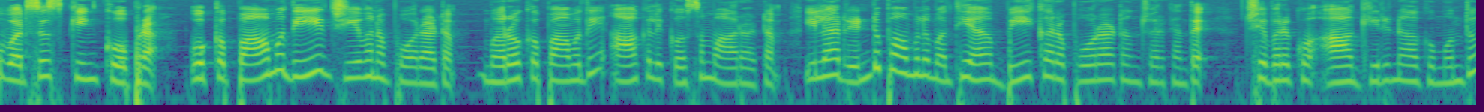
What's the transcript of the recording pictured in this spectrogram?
వర్సెస్ కింగ్ కోబ్రా. ఒక పాముది జీవన పోరాటం మరొక పాముది ఆకలి కోసం ఆరాటం. ఇలా రెండు పాముల మధ్య భీకర పోరాటం జరిగింది. చివరకు ఆ గిరినాగు ముందు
